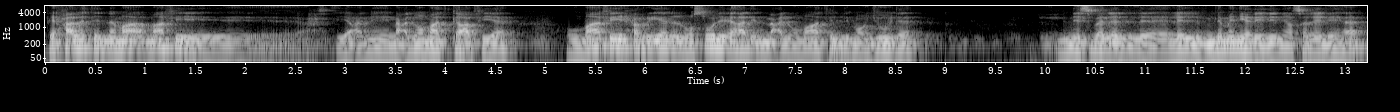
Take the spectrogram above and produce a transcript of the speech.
في حالة إن ما ما في يعني معلومات كافية وما في حرية للوصول إلى هذه المعلومات اللي لل- لل- لمن يريد أن يصل إليها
